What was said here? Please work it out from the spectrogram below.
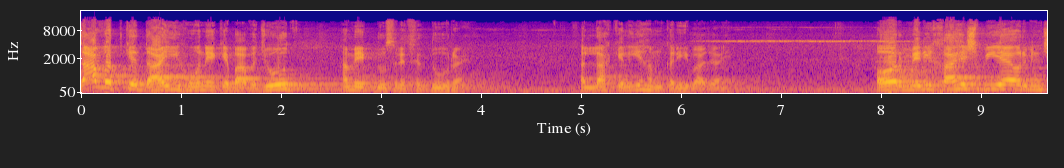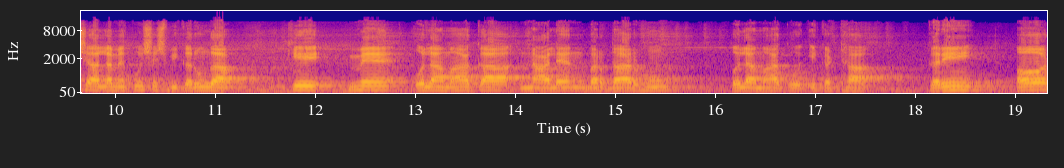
دعوت کے دائی ہونے کے باوجود ہم ایک دوسرے سے دور رہیں۔ اللہ کے لیے ہم قریب آ جائیں۔ اور میری خواہش بھی ہے اور انشاءاللہ میں کوشش بھی کروں گا کہ میں علماء کا نالین بردار ہوں، علماء کو اکٹھا کریں اور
